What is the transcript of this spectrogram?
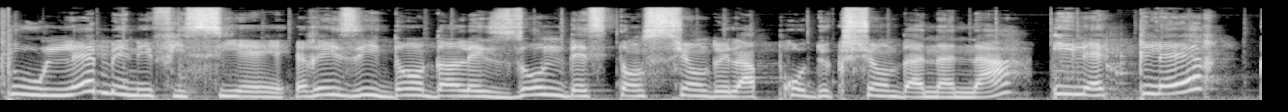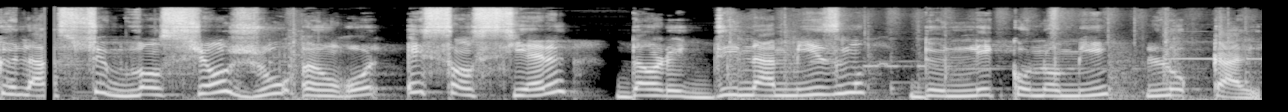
Pour les bénéficiaires résidant dans les zones d'extension de la production d'ananas, il est clair que la subvention joue un rôle essentiel dans le dynamisme de l'économie locale.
